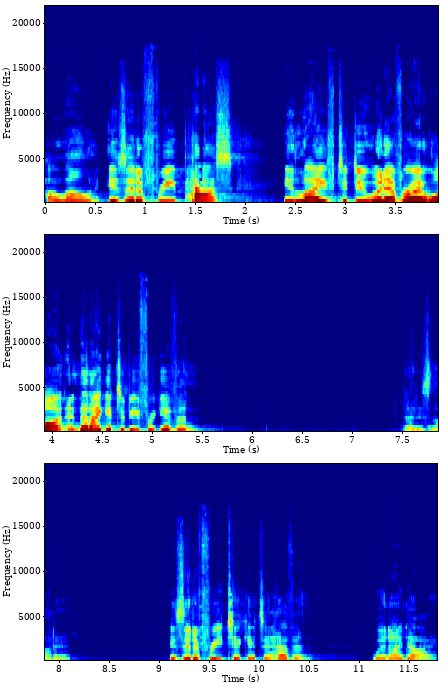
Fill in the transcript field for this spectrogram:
alone? Is it a free pass in life to do whatever I want and then I get to be forgiven? That is not it. Is it a free ticket to heaven when I die?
